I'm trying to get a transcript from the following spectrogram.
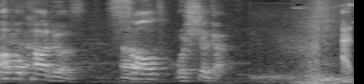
Avocados, salt or sugar? at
